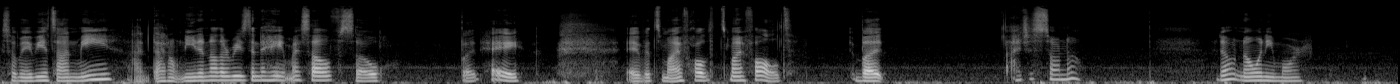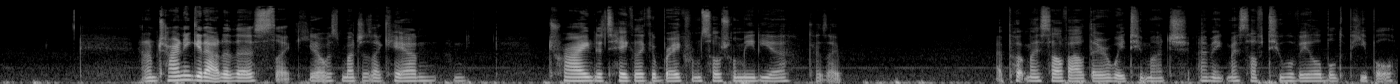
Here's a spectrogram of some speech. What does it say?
So maybe it's on me. I, I don't need another reason to hate myself. So, but hey. If it's my fault, it's my fault. But I just don't know. I don't know anymore. And I'm trying to get out of this, like, you know, as much as I can. I'm trying to take like a break from social media because I I put myself out there way too much. I make myself too available to people.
